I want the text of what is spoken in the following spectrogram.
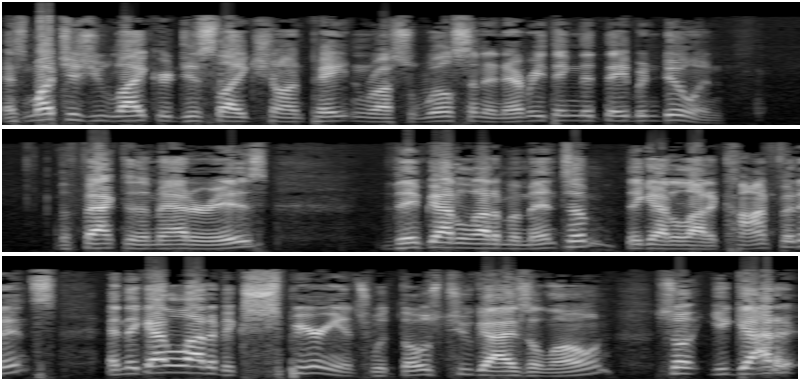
As much as you like or dislike Sean Payton, Russell Wilson, and everything that they've been doing, the fact of the matter is, they've got a lot of momentum, they got a lot of confidence, and they got a lot of experience with those two guys alone. So you got to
